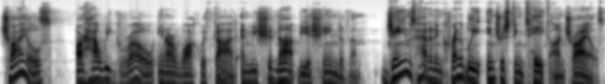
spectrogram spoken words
Trials are how we grow in our walk with God, and we should not be ashamed of them. James had an incredibly interesting take on trials.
